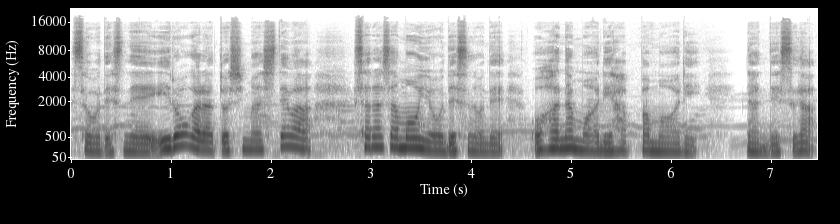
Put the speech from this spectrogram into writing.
そうですね。色柄としましてはサラサ文様ですのでお花もあり葉っぱもありなんですが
